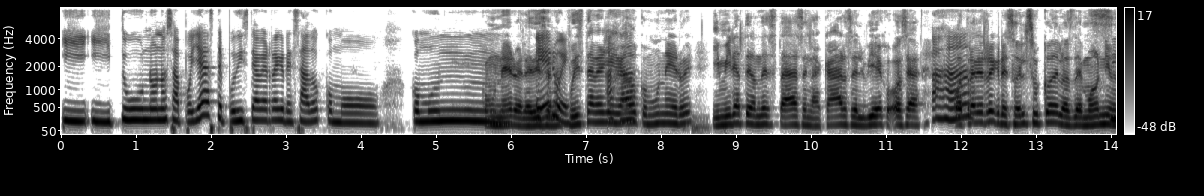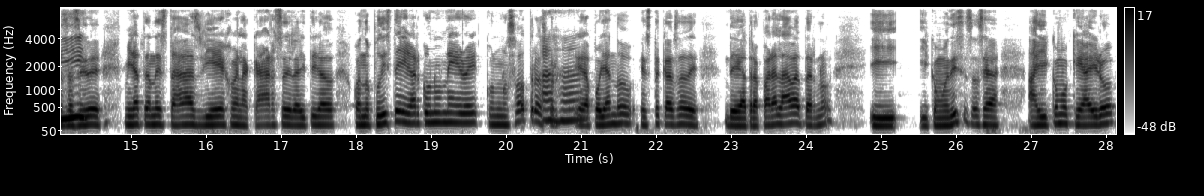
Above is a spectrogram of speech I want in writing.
Y, y tú no nos apoyaste, pudiste haber regresado como como un... Como un héroe, le dicen. ¿no? Pudiste haber llegado como un héroe y mírate dónde estás, en la cárcel, viejo. O sea, otra vez regresó el suco de los demonios, así de, mírate dónde estás, viejo, en la cárcel, ahí tirado. Cuando pudiste llegar con un héroe, con nosotros, apoyando esta causa de, de, atrapar al avatar, ¿no? Y, y como dices, o sea, ahí como que Airo,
